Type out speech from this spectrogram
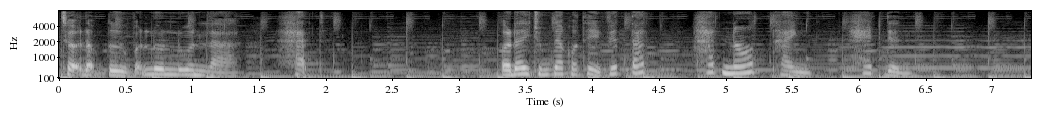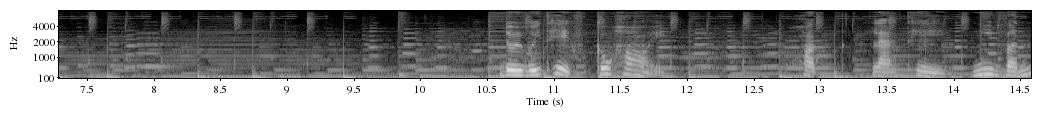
trợ động từ vẫn luôn luôn là had. Ở đây chúng ta có thể viết tắt had not thành hadn't. Đối với thể câu hỏi hoặc là thể nghi vấn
